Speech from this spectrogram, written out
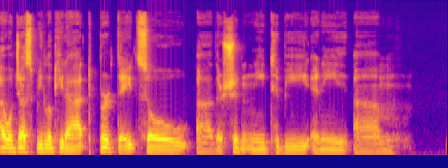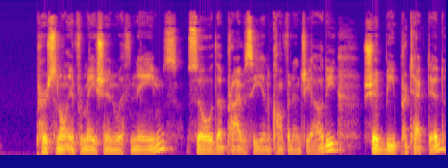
I will just be looking at birth date, so uh, there shouldn't need to be any um, personal information with names, so the privacy and confidentiality should be protected.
